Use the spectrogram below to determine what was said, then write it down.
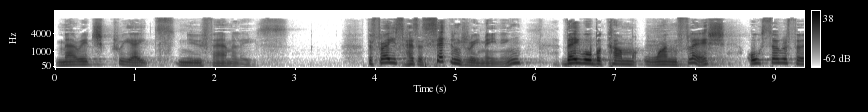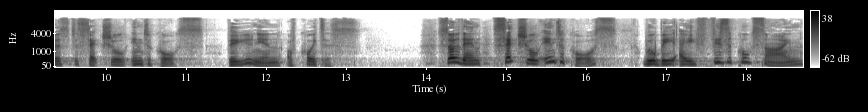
Marriage creates new families. The phrase has a secondary meaning. They will become one flesh, also refers to sexual intercourse the union of coitus. So then, sexual intercourse will be a physical sign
